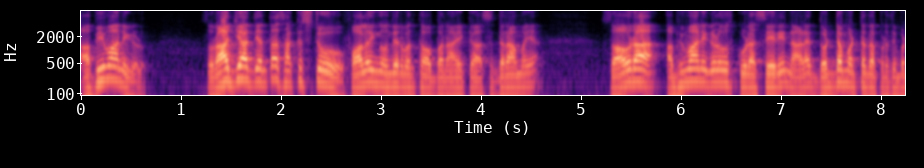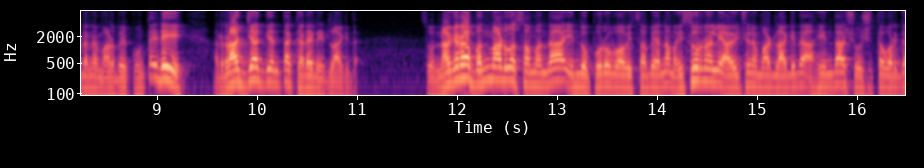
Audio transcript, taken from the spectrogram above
ಅಭಿಮಾನಿಗಳು. ಸೊ, ರಾಜ್ಯಾದ್ಯಂತ ಸಾಕಷ್ಟು ಫಾಲೋಯಿಂಗ್ ಹೊಂದಿರುವಂಥ ಒಬ್ಬ ನಾಯಕ ಸಿದ್ದರಾಮಯ್ಯ. ಸೊ, ಅವರ ಅಭಿಮಾನಿಗಳು ಕೂಡ ಸೇರಿ ನಾಳೆ ದೊಡ್ಡ ಮಟ್ಟದ ಪ್ರತಿಭಟನೆ ಮಾಡಬೇಕು ಅಂತ ಇಡೀ ರಾಜ್ಯಾದ್ಯಂತ ಕರೆ ನೀಡಲಾಗಿದೆ. ಸೊ, ನಗರ ಬಂದ್ ಮಾಡುವ ಸಂಬಂಧ ಇಂದು ಪೂರ್ವಭಾವಿ ಸಭೆಯನ್ನು ಮೈಸೂರಿನಲ್ಲಿ ಆಯೋಜನೆ ಮಾಡಲಾಗಿದೆ ಅಹಿಂದ ಶೋಷಿತ ವರ್ಗ.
